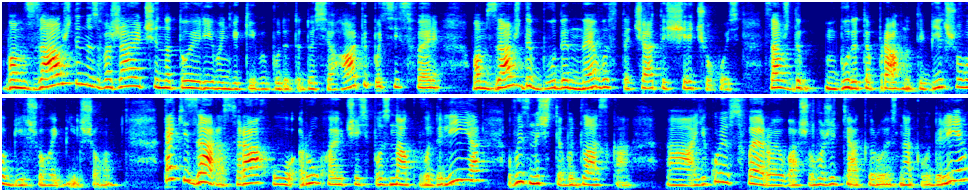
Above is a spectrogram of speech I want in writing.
Вам завжди, незважаючи на той рівень, який ви будете досягати по цій сфері, вам завжди буде не вистачати ще чогось. Завжди будете прагнути більшого, більшого і більшого. Так і зараз, раху, рухаючись по знаку водолія, визначте, будь ласка, якою сферою вашого життя керує знак водолія,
